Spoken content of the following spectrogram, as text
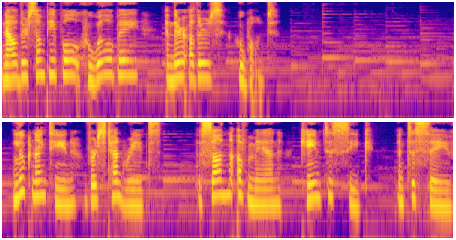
Now there's some people who will obey and there are others who won't. Luke 19, verse 10 reads, The Son of Man came to seek and to save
